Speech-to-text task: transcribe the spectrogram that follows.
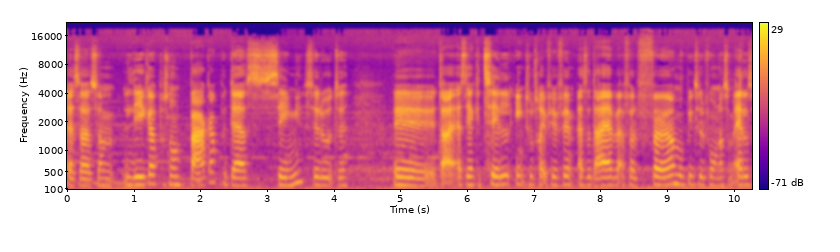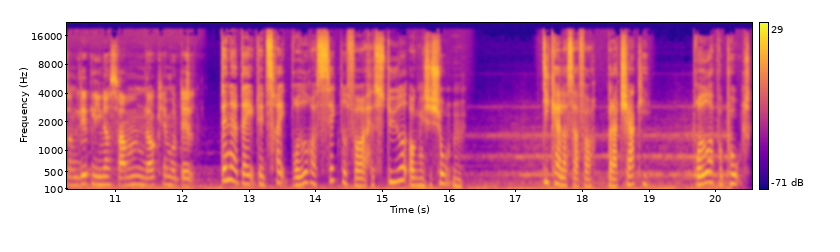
altså som ligger på sådan nogle bakker på deres senge, ser det ud til. Øh, der er, altså jeg kan tælle 1, 2, 3, 4, 5, altså der er i hvert fald 40 mobiltelefoner, som alle som lidt ligner samme Nokia-model. Den her dag blev tre brødre sigtet for at have styret organisationen de kalder sig for Braciaki, brødre på polsk.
